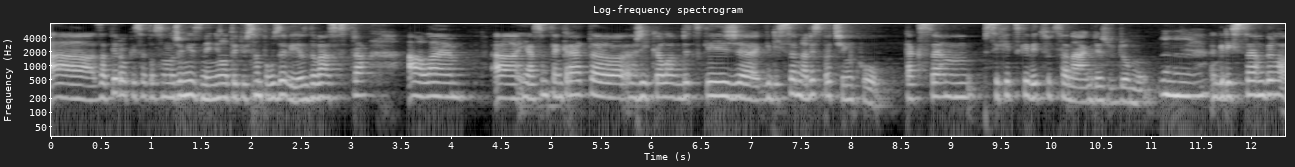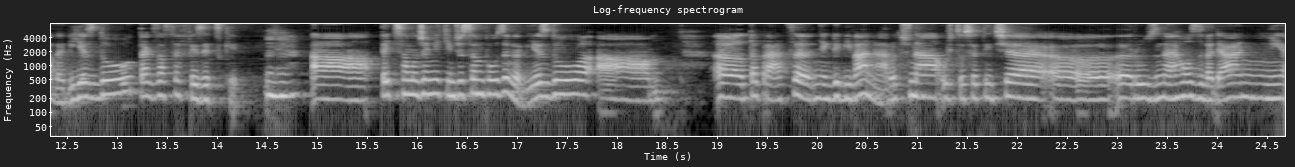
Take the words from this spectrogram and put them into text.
A za ty roky se to samozřejmě změnilo, teď už jsem pouze výjezdová sestra, ale já jsem tenkrát říkala vždycky, že když jsem na dispečinku, tak jsem psychicky vycucená, když v domu. Mm-hmm. A když jsem byla ve výjezdu, tak zase fyzicky. Mm-hmm. A teď samozřejmě tím, že jsem pouze ve výjezdu a ta práce někdy bývá náročná, už co se týče různého zvedání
